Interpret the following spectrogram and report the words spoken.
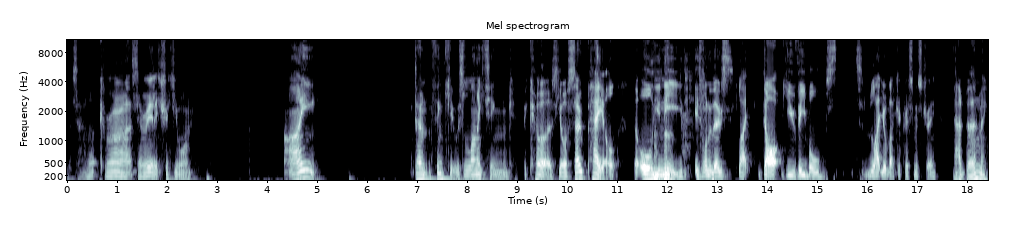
Let's have a look. That's a really tricky one. I don't think it was lighting because you're so pale that all you Mhm. need is one of those like dark UV bulbs to light you up like a Christmas tree. That'd burn me.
